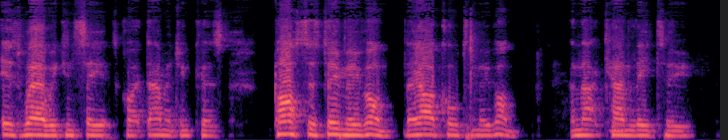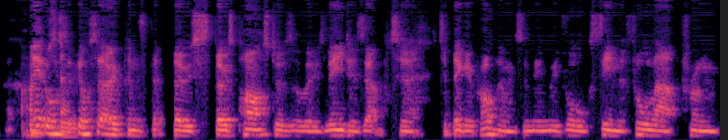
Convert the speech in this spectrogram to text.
is where we can see it's quite damaging because pastors do move on. They are called to move on. And that can lead to It also, it also opens th those those pastors or those leaders up to, to bigger problems. I mean, we've all seen the fallout from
